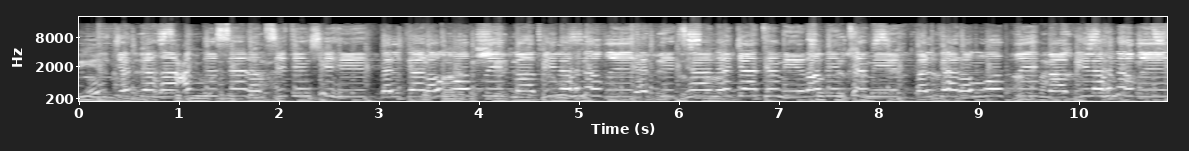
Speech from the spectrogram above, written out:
حصريا وجدها عبد السلام ست. شهيد بالكرم والطيب ما في له نظير جدتها. نجاة أميرة بنت أمير. بالكرم والطيب ما في له نظير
